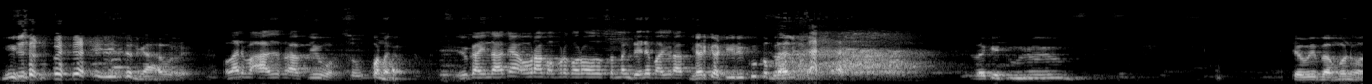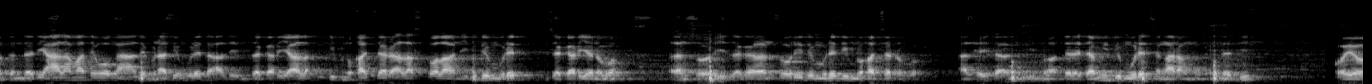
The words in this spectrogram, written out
Isen, isen ngawur. Mulane Pak Aziz Rabi wah, sumpah enggak. Yuk kaintanya orang kok perkara seneng dene payu rapi, harga diriku kembali. Sebagai guru Dewi bangun ngoten dari alamat wong alim nanti murid alim Zakaria Ibnu Hajar al Asqalani itu dia murid Zakaria napa Ansori, Zakal Ansori di murid Ibnu Hajar apa? Al Haytami, Ibnu Hajar Haytami di murid sengarang mungkin. Jadi kaya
